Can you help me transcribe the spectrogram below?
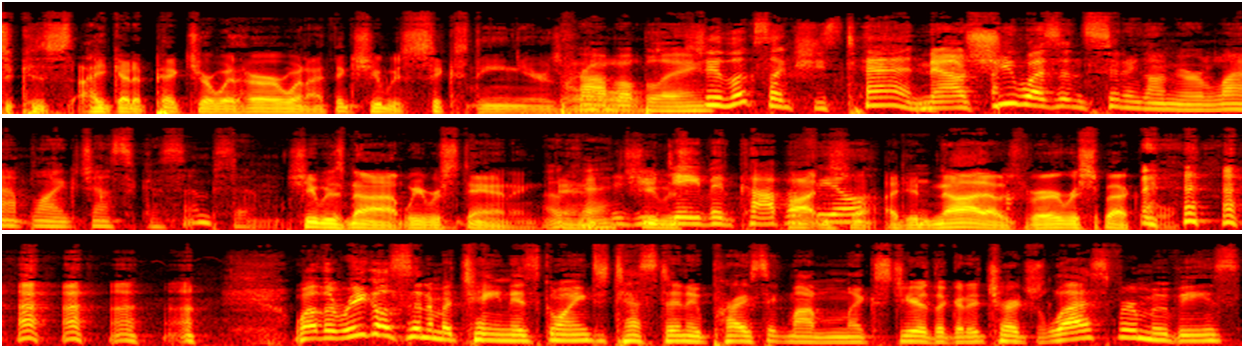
because I got a picture with her when I think she was 16 years old. Probably. She looks like she's 10. Now she wasn't sitting on your lap like Jessica Simpson. She was not. We were standing. Okay. and Did she you was David hot and Copperfield? stuff. I did not. I was very respectful. Well, the Regal Cinema chain is going to test a new pricing model next year. They're going to charge less for movies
